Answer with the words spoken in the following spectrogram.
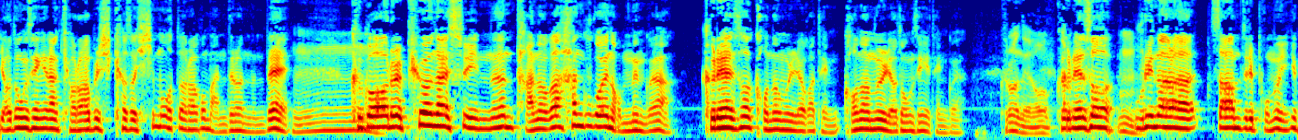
여동생이랑 결합을 시켜서 히모더라고 만들었는데 음. 그거를 표현할 수 있는 단어가 한국어에는 없는 거야. 그래서 건어물여가 된 건어물 여동생이 된 거야. 그러네요. 그, 그래서 음. 우리나라 사람들이 보면 이게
